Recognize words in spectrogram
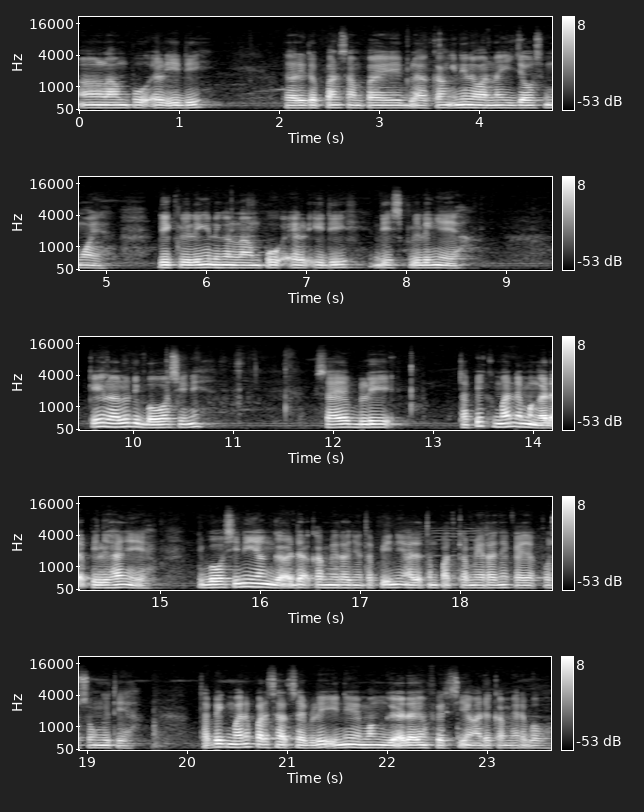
uh, lampu LED dari depan sampai belakang. Ini warna hijau semua ya. Dikelilingi dengan lampu LED di sekelilingnya ya. Oke lalu di bawah sini saya beli tapi kemarin emang nggak ada pilihannya ya. Di bawah sini yang nggak ada kameranya tapi ini ada tempat kameranya kayak kosong gitu ya. Tapi kemarin pada saat saya beli ini memang nggak ada yang versi yang ada kamera bawah.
